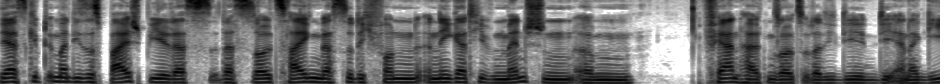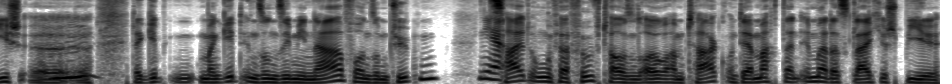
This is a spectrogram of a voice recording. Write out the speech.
Ja, es gibt immer dieses Beispiel, das, das soll zeigen, dass du dich von negativen Menschen ähm, fernhalten sollst oder die, die, die Energie. Äh, Mhm. da gibt, man geht in so ein Seminar von so einem Typen, Ja. zahlt ungefähr 5000 Euro am Tag und der macht dann immer das gleiche Spiel.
